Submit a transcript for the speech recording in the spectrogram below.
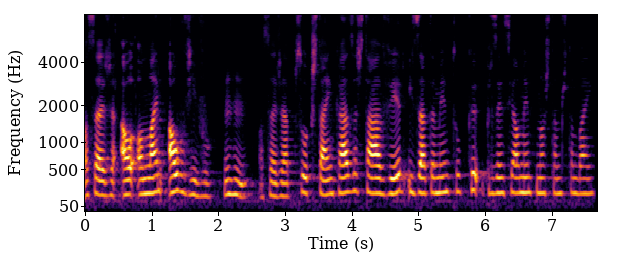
ou seja, ao, online ao vivo. Uhum. Ou seja, a pessoa que está em casa está a ver exatamente o que presencialmente nós estamos também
